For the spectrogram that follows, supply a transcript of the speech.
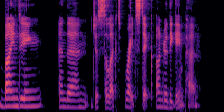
binding, and then just select right stick under the gamepad.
